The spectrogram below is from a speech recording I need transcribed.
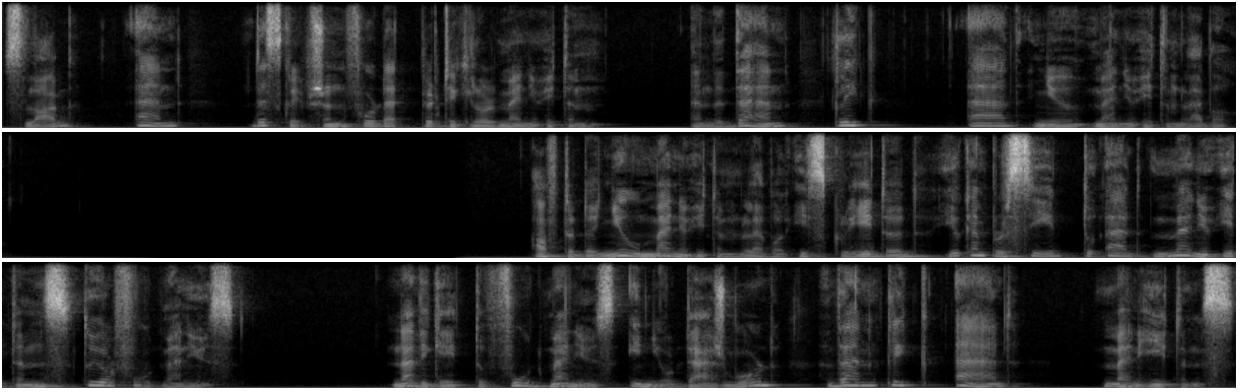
slug, and description for that particular menu item, and then click Add New Menu Item label. After the new menu item label is created, you can proceed to add menu items to your food menus. Navigate to Food Menus in your dashboard, then click Add Many Items.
